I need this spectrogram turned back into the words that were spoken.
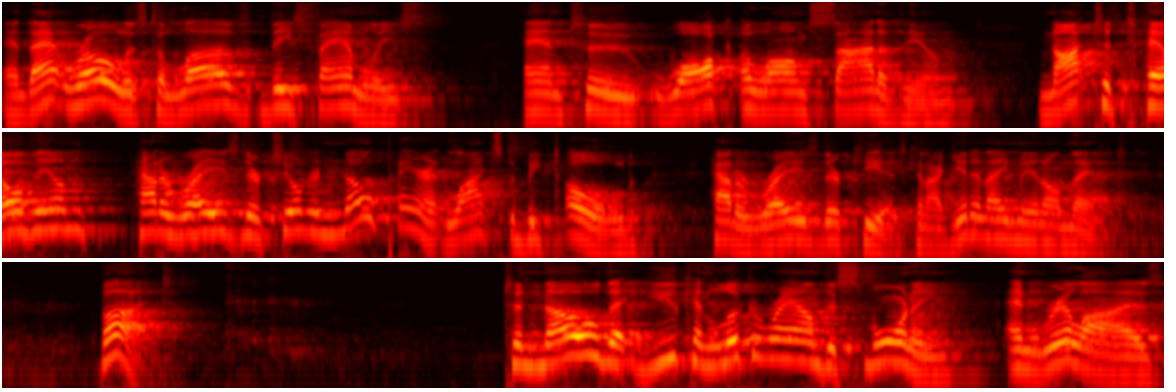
And that role is to love these families and to walk alongside of them, not to tell them how to raise their children. No parent likes to be told how to raise their kids. Can I get an amen on that? But to know that you can look around this morning and realize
